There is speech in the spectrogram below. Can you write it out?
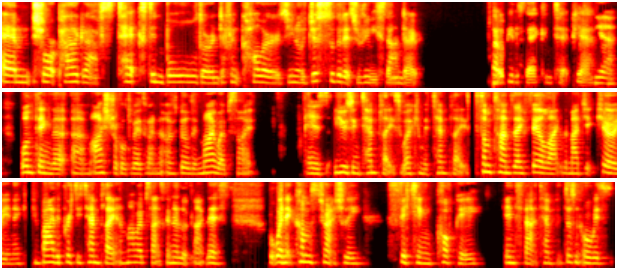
Um, short paragraphs, text in bold or in different colors, you know, just so that it's really stand out. That would be the second tip. Yeah. Yeah. One thing that um, I struggled with when I was building my website is using templates, working with templates. Sometimes they feel like the magic cure, you know, you can buy the pretty template and my website's going to look like this. But when it comes to actually fitting copy into that template it doesn't always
